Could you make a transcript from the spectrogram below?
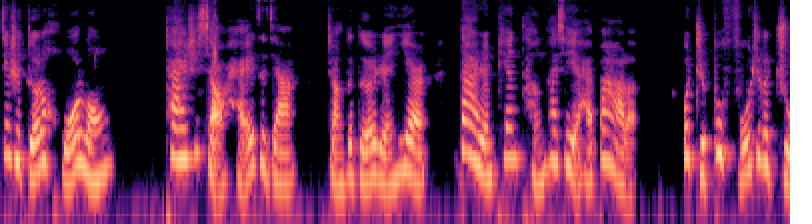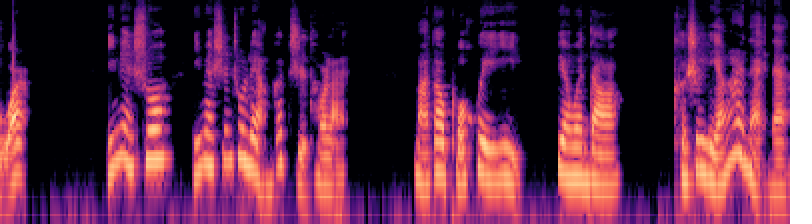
竟是得了活龙。他还是小孩子家，长得得人意儿，大人偏疼他些也还罢了。我只不服这个主儿。”一面说，一面伸出两个指头来。马道婆会意，便问道：“可是莲二奶奶？”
